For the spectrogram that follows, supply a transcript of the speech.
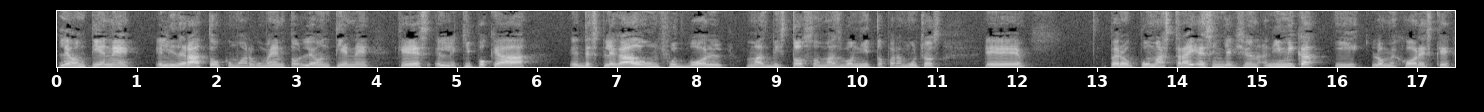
León tiene el liderato como argumento. León tiene que es el equipo que ha eh, desplegado un fútbol más vistoso, más bonito para muchos. Eh, pero Pumas trae esa inyección anímica y lo mejor es que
